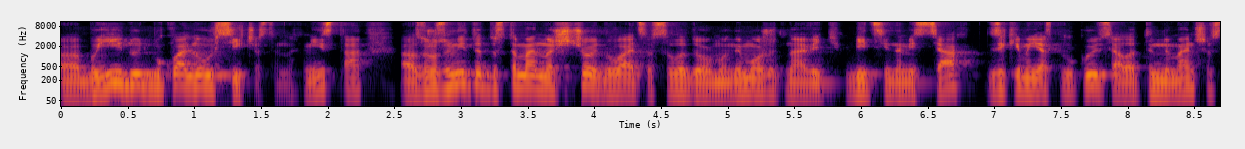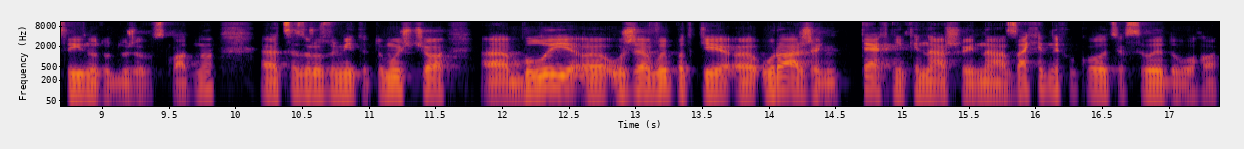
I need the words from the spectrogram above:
Е, Бої йдуть буквально у всіх частинах міста. Е, Зрозуміти достеменно, що відбувається в Селидовому, не можуть навіть бійці на місцях, з якими я спілкуюся, але тим не менше, все рівно тут дуже складно е, це зрозуміти, тому що е, були е, уже випадки е, уражень техніки нашої на західних околицях Селидового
